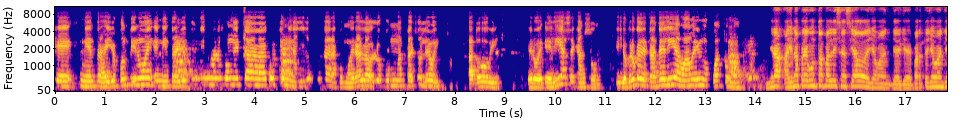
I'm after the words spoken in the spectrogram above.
que mientras ellos continúen, eh, mientras ellos continúen con esta cuestión y nadie lo tocara, como era lo, común hasta el sol de hoy, a todo bien. Pero Elías se cansó. Y yo creo que detrás de Elías van a venir unos cuantos más. Mira, hay una pregunta para el licenciado de Giovanni, de, parte de Giovanni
